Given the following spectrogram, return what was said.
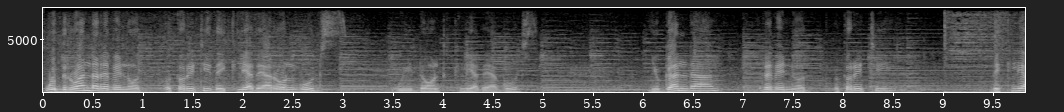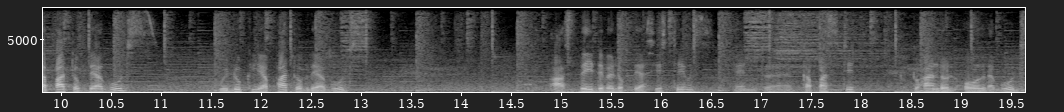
With Rwanda Revenue Authority, they clear their own goods. We don't clear their goods. Uganda Revenue Authority, they clear part of their goods. We do clear part of their goods as they develop their systems and uh, capacity to handle all the goods.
